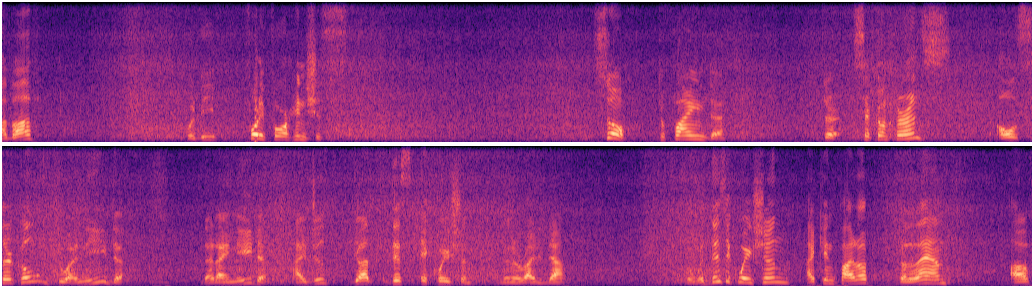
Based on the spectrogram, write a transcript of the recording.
above will be 44 inches. So, to find the circumference, all circle do I need, that I need, I just got this equation. I'm gonna write it down. So with this equation, I can find out the length of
